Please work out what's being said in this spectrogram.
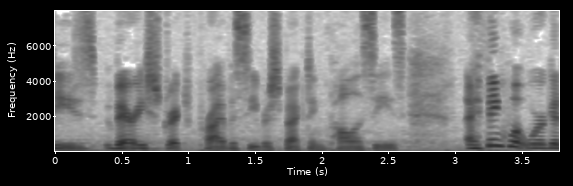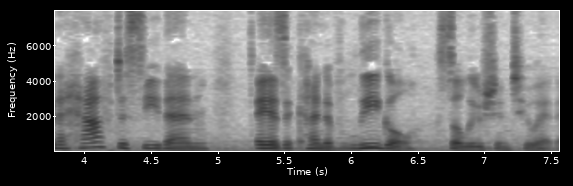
these very strict privacy respecting policies. I think what we're going to have to see then is a kind of legal solution to it.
